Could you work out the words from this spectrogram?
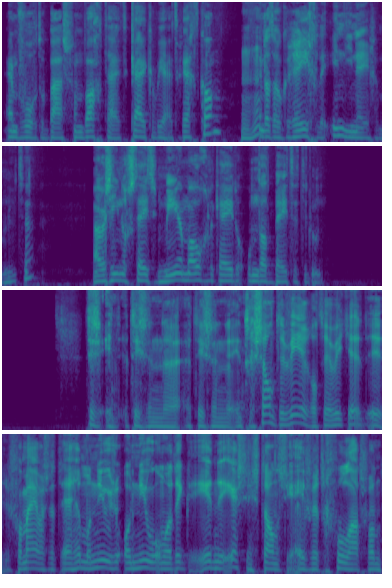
bijvoorbeeld op basis van wachttijd kijken waar jij terecht kan. Mhm. En dat ook regelen in die negen minuten. Maar we zien nog steeds meer mogelijkheden om dat beter te doen. Is, het, is een, eh, het is een interessante wereld. Hè? Weet je, Eh, voor mij was het helemaal nieuw, nieuw, omdat ik in de eerste instantie even het gevoel had van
